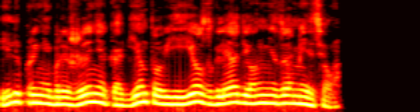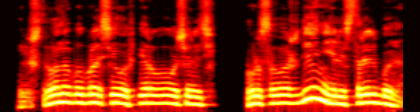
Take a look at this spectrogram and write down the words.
или пренебрежения к агенту в ее взгляде он не заметил. «И что она попросила в первую очередь? Курса вождения или стрельбы?»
